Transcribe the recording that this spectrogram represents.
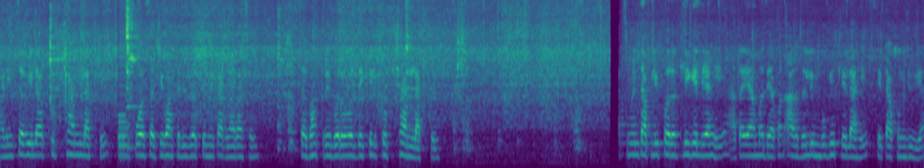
आणि चवीला खूप छान लागते. उपवासाची भाकरी जर तुम्ही करणार असेल तर भाकरीबरोबर देखील खूप छान लागते. पाच मिनटं आपली परतली गेली आहे. आता यामध्ये आपण अर्धं लिंबू घेतलेलं आहे ते टाकून घेऊया.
